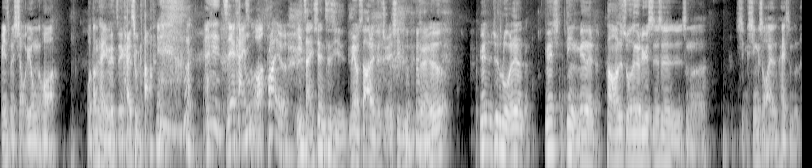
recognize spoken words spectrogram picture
没什么小用的话，我当下也会直接开除他。直接开除啊，fire，以展现自己没有杀人的决心。对，就是因为就是如果那个，因为电影里面的他好像是说那个律师是什么新新手还是还是什么的，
